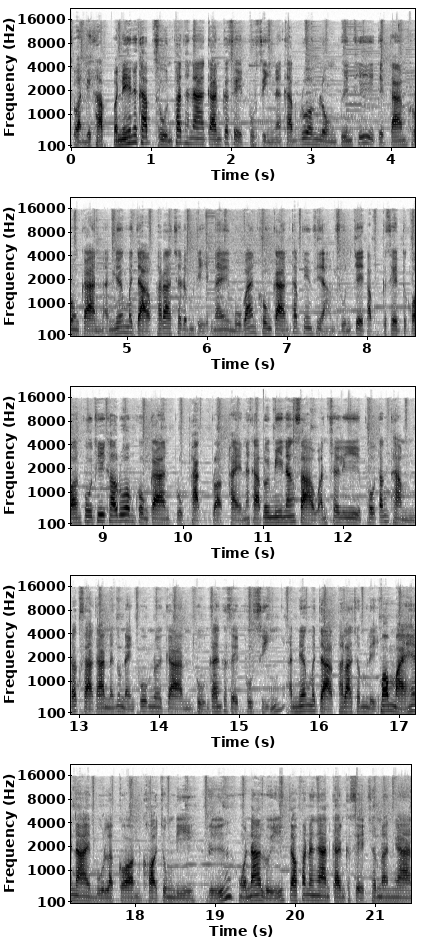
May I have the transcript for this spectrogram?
สวัสดีครับ วันนี้นะครับศูนย์พัฒนาการเกษตรภูสิงห์นะครับร่วมลงพื้นที่ติดตามโครงการอันเนื่องมาจากพระราชดำริในหมู่บ้านโครงการทับทิมสยาม 07กับเกษตรกรผู้ที่เข้าร่วมโครงการปลูกผักปลอดภัยนะครับโดยมีนางสาวอัญชลีโพตั้งธรรมรักษาการในตำแหน่งผู้อำนวยการศูนย์การเกษตรภูสิงห์อันเนื่องมาจากพระราชดำริมอบหมายให้นายบุรกรขอจงดี หรือหัวหน้าหลุยเจ้าพนักงานการเกษตรชำนาญงาน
